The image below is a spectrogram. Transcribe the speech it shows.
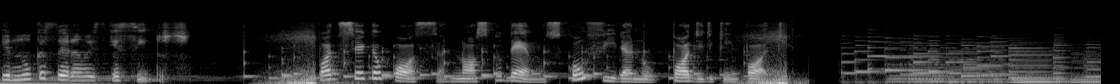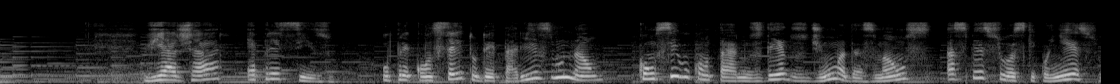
que nunca serão esquecidos. Pode ser que eu possa, nós pudemos. Confira no Pode de Quem Pode. Viajar é preciso. O preconceito do etarismo, não. Consigo contar nos dedos de uma das mãos as pessoas que conheço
